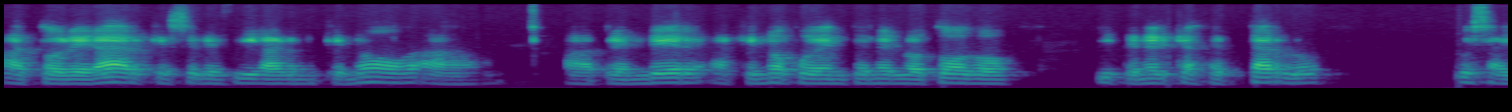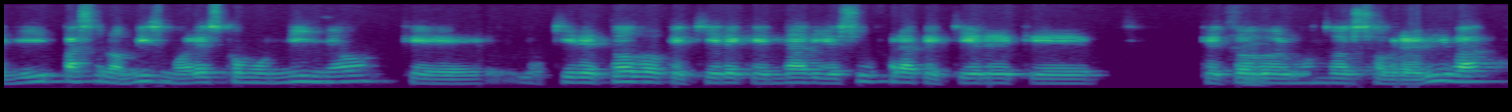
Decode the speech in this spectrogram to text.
a tolerar que se les diga que no, a aprender a que no pueden tenerlo todo y tener que aceptarlo, pues allí pasa lo mismo, eres como un niño que lo quiere todo, que quiere que nadie sufra, que quiere que, todo el mundo sobreviva,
